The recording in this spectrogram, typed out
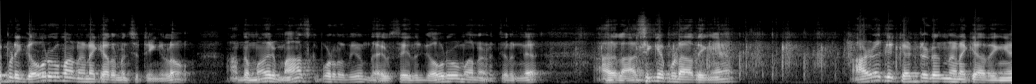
எப்படி கௌரவமாக நினைக்க ஆரம்பிச்சிட்டிங்களோ அந்த மாதிரி மாஸ்க் போடுறதையும் தயவு செய்து கௌரவமாக நினச்சிருங்க. அதில் அசிங்கப்படாதீங்க. அழகு கெட்டுடுன்னு நினைக்காதீங்க.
